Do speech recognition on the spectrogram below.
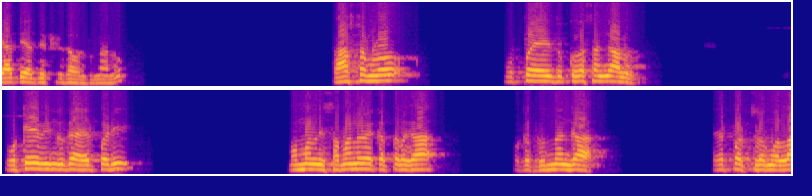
జాతీయ అధ్యక్షుడిగా ఉంటున్నాను. రాష్ట్రంలో ముప్పై ఐదు కుల సంఘాలు ఒకే వింగుగా ఏర్పడి మమ్మల్ని సమన్వయకర్తలుగా ఒక బృందంగా ఏర్పరచడం వల్ల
